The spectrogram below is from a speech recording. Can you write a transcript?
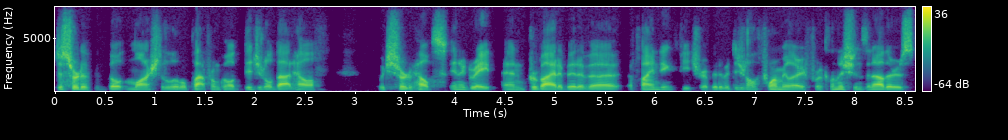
Just sort of built and launched a little platform called Digital.health, which sort of helps integrate and provide a bit of a, a finding feature, a bit of a digital formulary for clinicians and others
